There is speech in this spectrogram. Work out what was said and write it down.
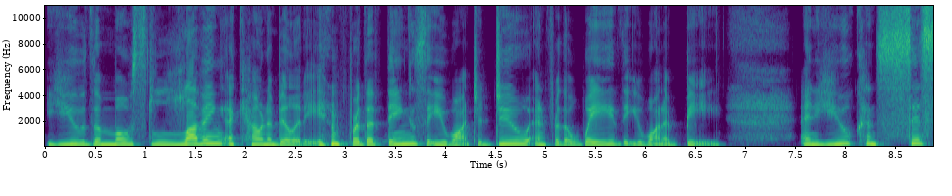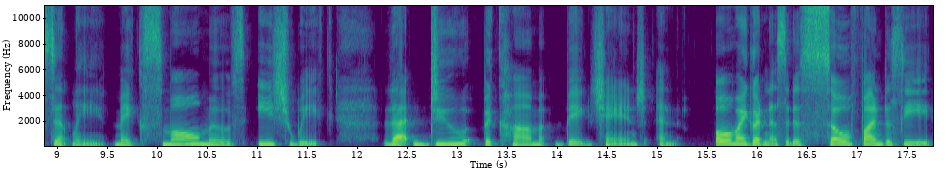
you the most loving accountability for the things that you want to do and for the way that you want to be. And you consistently make small moves each week that do become big change. And oh my goodness, it is so fun to see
